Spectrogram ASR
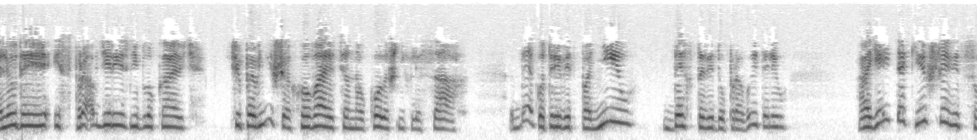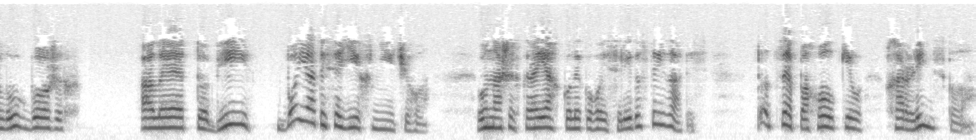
Люди і справді різні блукають, чи певніше ховаються в навколишніх лісах, декотрі від панів, дехто від управителів, а є й такі ще від слуг Божих. Але тобі боятися їх нічого. У наших краях, коли когось слід остерігатись, то це пахолків Харлінського.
